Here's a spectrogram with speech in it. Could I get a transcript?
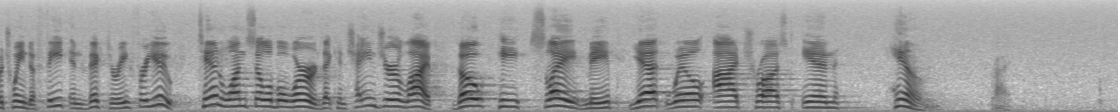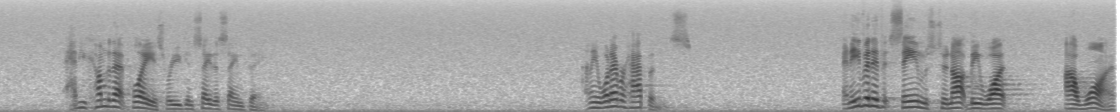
between defeat and victory for you. Ten one syllable words that can change your life. Though he slay me, yet will I trust in him. Right. Have you come to that place where you can say the same thing? I mean, whatever happens, and even if it seems to not be what I want,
